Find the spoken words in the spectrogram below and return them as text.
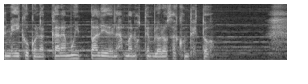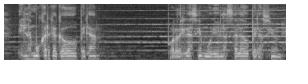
El médico con la cara muy pálida y las manos temblorosas contestó, es la mujer que acabó de operar. Por desgracia murió en la sala de operaciones.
